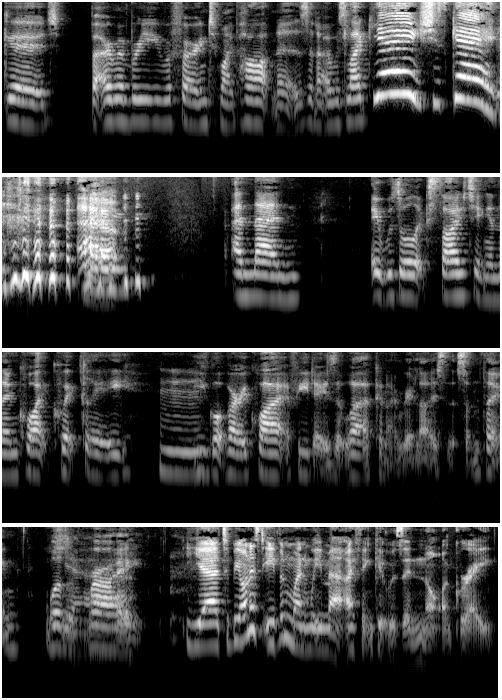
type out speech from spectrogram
good. But I remember you referring to my partners, and I was like, "Yay, she's gay!" um, and then it was all exciting, and then quite quickly Hmm. you got very quiet a few days at work, and I realised that something wasn't Yeah. right. Yeah, to be honest, even when we met, I think it was in not a great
